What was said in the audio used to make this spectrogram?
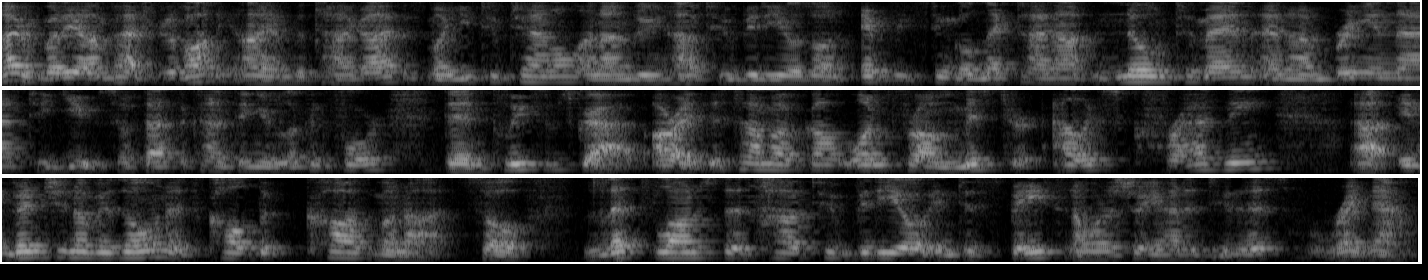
Hi everybody, I'm Patrick Novotny. I am the Tie Guy. This is my YouTube channel and I'm doing how-to videos on every single necktie knot known to men and I'm bringing that to you. So if that's the kind of thing you're looking for, then please subscribe. Alright, this time I've got one from Mr. Alex Krasny. Uh, invention of his own, it's called the CosmoKnot. So let's launch this how-to video into space and I want to show you how to do this right now.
